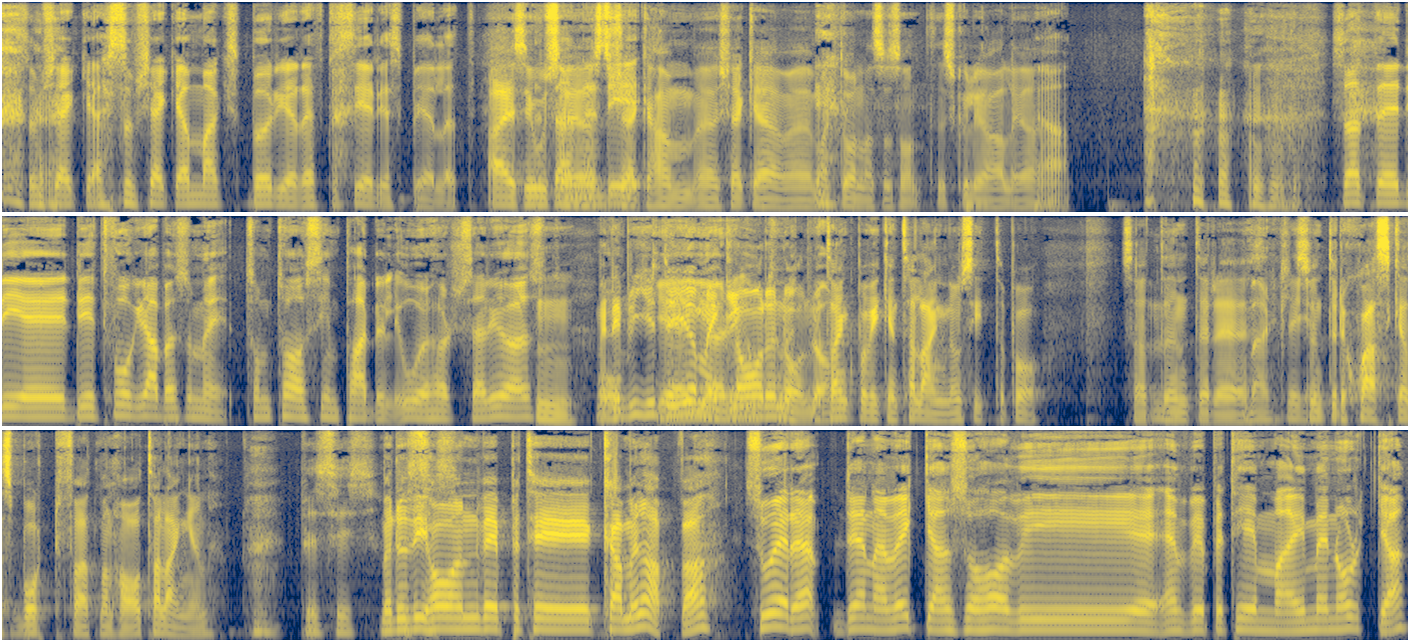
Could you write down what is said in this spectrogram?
som, käkar, som käkar max burgare efter seriespelet. Nej, så Utan oseriöst det- att käka, ham, äh, käka äh, McDonalds och sånt. Det skulle jag aldrig göra. Ja. så att eh, det är, det är två grabbar som, är, som tar sin paddel oerhört seriöst. Mm. Men det, blir, det eh, gör mig det glad ändå med tanke på vilken talang de sitter på. Så att Mm, inte det, verkligen. så inte det skaskas bort för att man har talangen. Precis. Men du, vi precis. har en VPT coming up va? Så är det. Denna veckan så har vi en VPT i Menorca,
